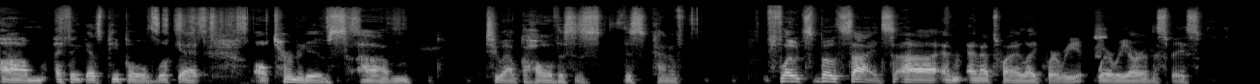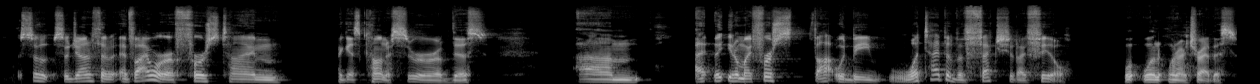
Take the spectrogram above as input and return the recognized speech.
um, I think as people look at alternatives um, to alcohol, this is this kind of floats both sides, uh, and and that's why I like where we where we are in the space. So, so Jonathan, if I were a first time, I guess, connoisseur of this, um, I, you know, my first thought would be, what type of effect should I feel when, when I try this?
